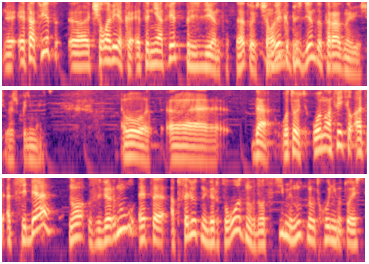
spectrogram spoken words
э, это ответ э, человека, это не ответ президента, да, то есть человек Мгм. и президент это разные вещи, вы же понимаете. Вот, э, да, вот то есть он ответил от, от себя, но завернул это абсолютно виртуозно в 20-минутную вот хуйню, то есть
